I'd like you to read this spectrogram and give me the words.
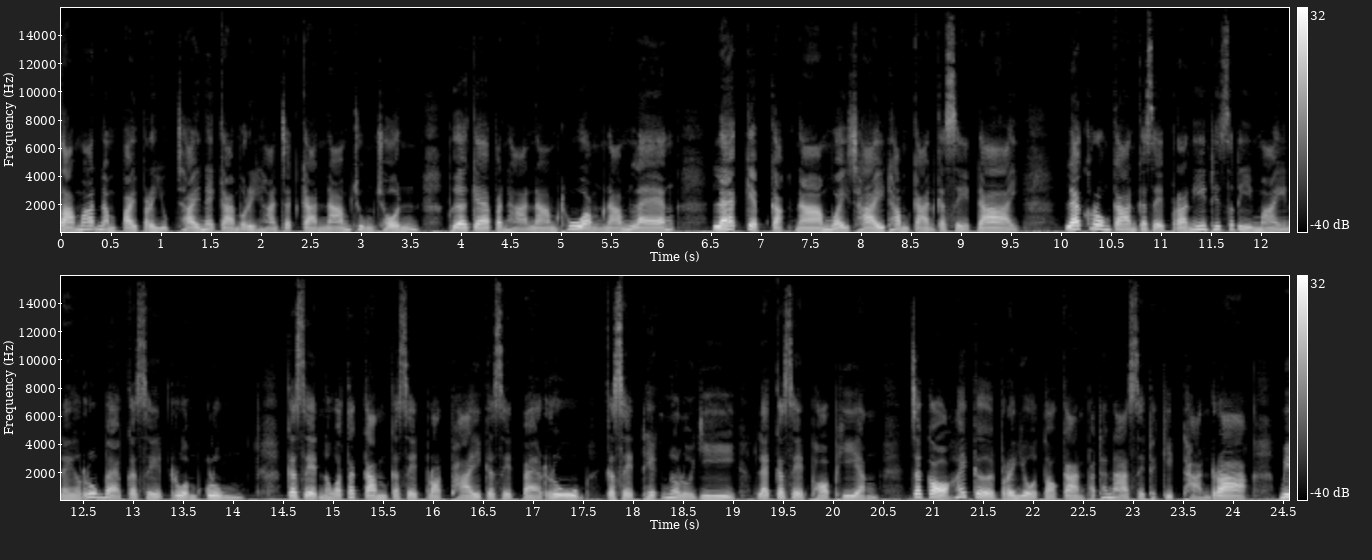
สามารถนำไปประยุกต์ใช้ในการบริหารจัดการน้ำชุมชน เพื่อแก้ปัญหาน้ำท่วม น้ำแล้ง และเก็บกักน้ำไว้ใช้ทำการเกษตรได้ และโครงการเกษตรประณีตทฤษฎีใหม่ในรูปแบบเกษตรรวมกลุ่ม เกษตรนวัตกรรม เกษตรปลอดภัย เกษตรแปรรูป เกษตรเทคโนโลยี และเกษตรพอเพียง จะก่อให้เกิดประโยชน์ต่อการพัฒนาเศรษฐกิจฐานราก มี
